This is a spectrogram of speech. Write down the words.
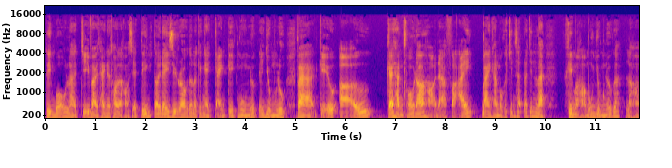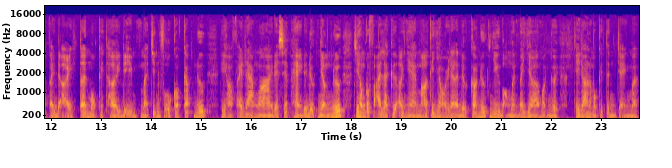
tuyên bố là chỉ vài tháng nữa thôi là họ sẽ tiến tới day zero tức là cái ngày cạn kiệt nguồn nước để dùng luôn. Và kiểu ở cái thành phố đó họ đã phải ban hành một cái chính sách đó chính là khi mà họ muốn dùng nước á, là họ phải đợi tới một cái thời điểm mà chính phủ có cấp nước thì họ phải ra ngoài để xếp hàng để được nhận nước. Chứ không có phải là cứ ở nhà mở cái dòi ra là được có nước như bọn mình bây giờ mọi người. Thì đó là một cái tình trạng mà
